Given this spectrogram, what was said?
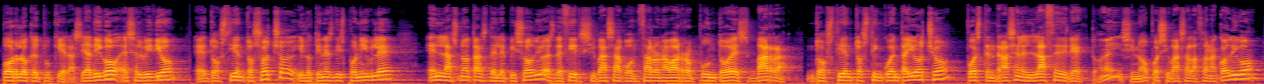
por lo que tú quieras. Ya digo, es el vídeo 208 y lo tienes disponible en las notas del episodio, es decir, si vas a gonzalonavarro.es barra 258, pues tendrás el enlace directo, ¿eh? y si no, pues si vas a la zona código,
